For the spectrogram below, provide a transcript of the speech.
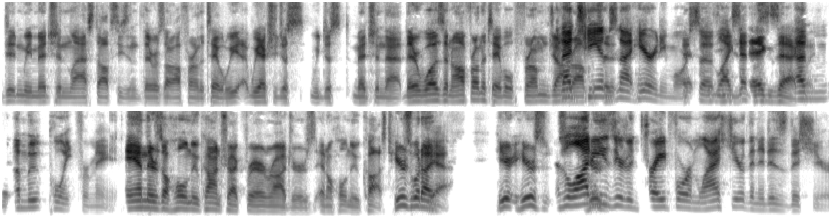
didn't we mention last offseason that there was an offer on the table? We we actually just we just mentioned that there was an offer on the table from Jon that Robinson, GM's not here anymore, so like that's exactly. a, a moot point for me. and there's a whole new contract for Aaron Rodgers and a whole new cost. Here's what I yeah, here here's it's a lot easier to trade for him last year than it is this year.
